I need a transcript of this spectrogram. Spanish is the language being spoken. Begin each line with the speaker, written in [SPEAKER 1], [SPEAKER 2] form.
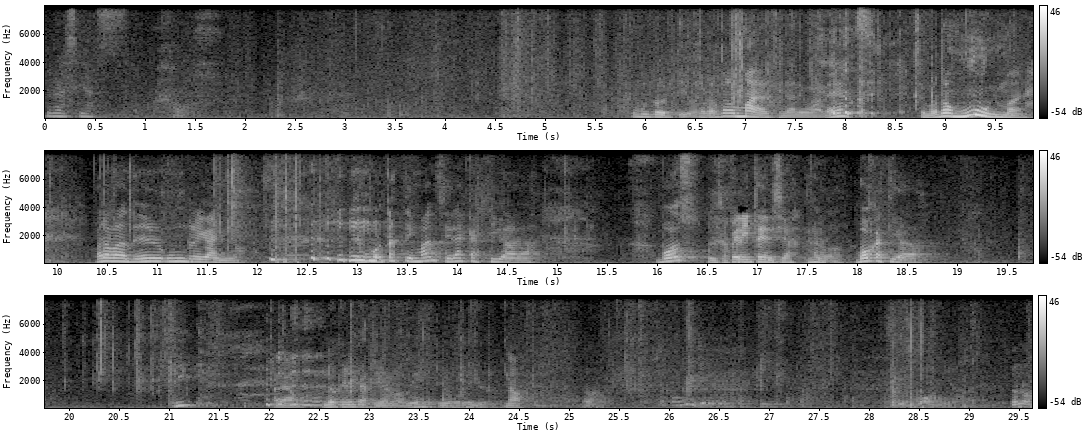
[SPEAKER 1] Gracias.
[SPEAKER 2] Fue muy productivo.
[SPEAKER 3] Se portaron mal al final igual, ¿eh? Se portaron muy mal. Ahora van a tener un regaño. Te portaste mal, serás castigada. Vos, penitencia. Vos castigada. ¿Qué?
[SPEAKER 2] ¿No querés castigarlo a mí? Estoy aburrido.
[SPEAKER 3] No. Ah.
[SPEAKER 2] Demonio.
